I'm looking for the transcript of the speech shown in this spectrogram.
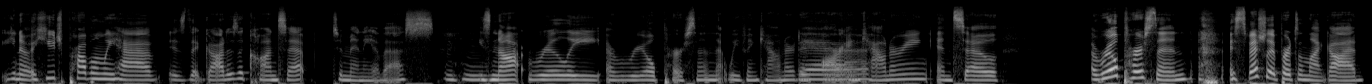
you know, a huge problem we have is that God is a concept to many of us. Mm-hmm. He's not really a real person that we've encountered yeah. and are encountering. And so a real person, especially a person like God,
